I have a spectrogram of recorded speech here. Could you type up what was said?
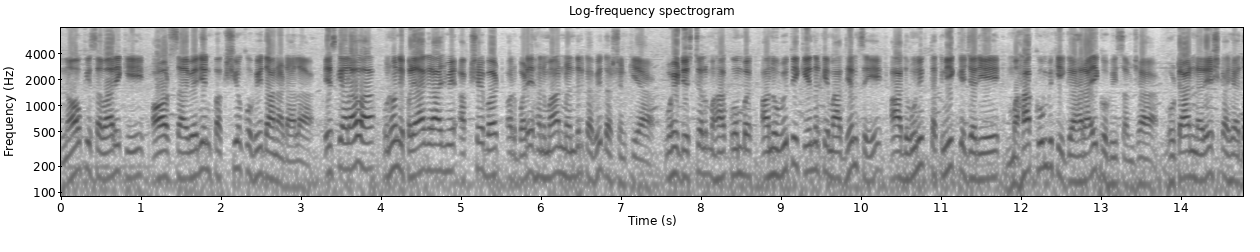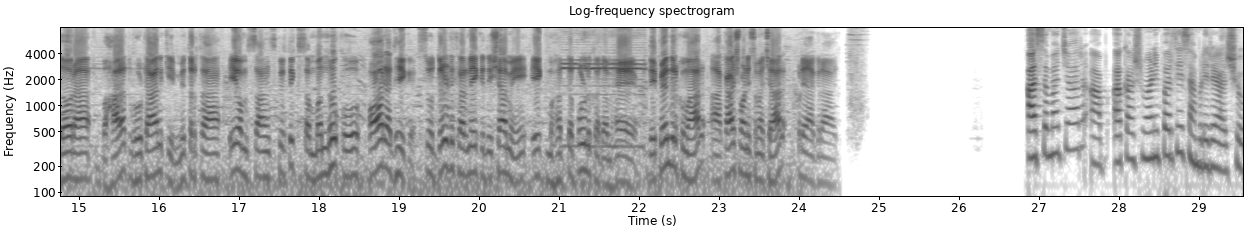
नाव की सवारी की और साइबेरियन पक्षियों को भी दाना डाला। इसके अलावा उन्होंने प्रयागराज में अक्षय भट्ट और बड़े हनुमान मंदिर का भी दर्शन किया। वही डिजिटल महाकुंभ अनुभूति केंद्र के माध्यम ऐसी आधुनिक तकनीक के ज़रिए महाकुंभ की गहराई को भी समझा। भूटान नरेश का यह दौरा भारत भूटान की मित्रता एवं सांस्कृतिक संबंधों को और अधिक सुदृढ़ करने की दिशा में एक महत्वपूर्ण कदम है दीपेंद्र कुमार आकाशवाणी समाचार प्रयागराज આ સમાચાર આપ આકાશવાણી પરથી સાંભળી રહ્યા છો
